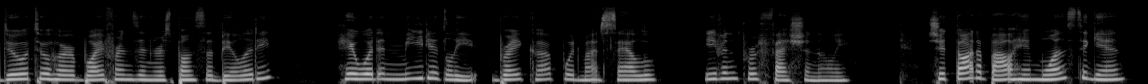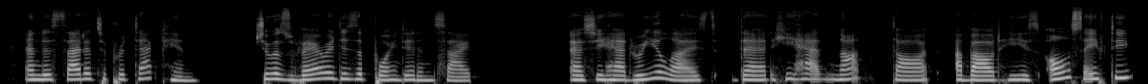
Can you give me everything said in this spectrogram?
due to her boyfriend's irresponsibility, he would immediately break up with Marcelo, even professionally. She thought about him once again and decided to protect him. She was very disappointed inside, as she had realized that he had not thought about his own safety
